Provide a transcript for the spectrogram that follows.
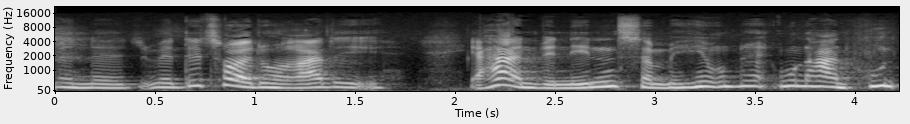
Men, øh, men det tror jeg, du har ret i. Jeg har en veninde, som hun, hun har en hund.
